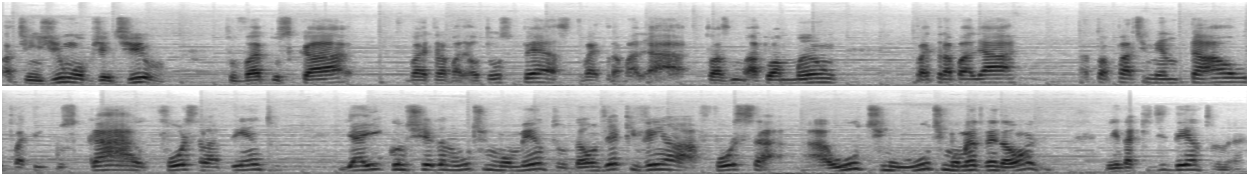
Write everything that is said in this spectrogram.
atingir um objetivo, tu vai buscar, tu vai trabalhar os teus pés, tu vai trabalhar a tua mão, vai trabalhar a tua parte mental, tu vai ter que buscar força lá dentro. E aí, quando chega no último momento, da onde é que vem a força? A último, o último momento vem da onde? Vem daqui de dentro, né?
